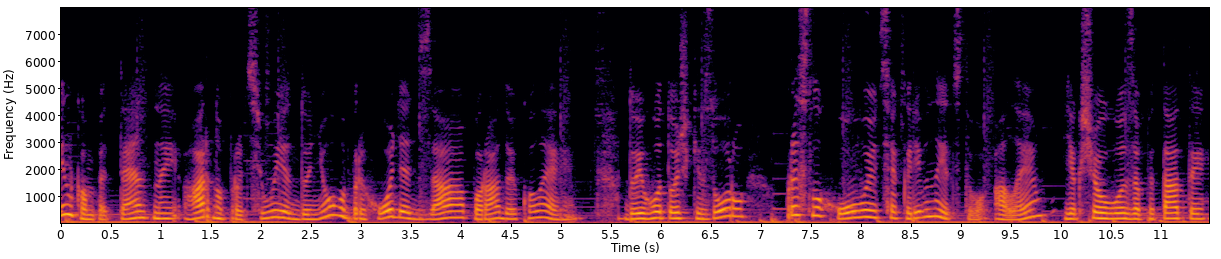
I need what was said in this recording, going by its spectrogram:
він компетентний, гарно працює, до нього приходять за порадою колеги. До його точки зору прислуховується керівництво, але якщо його запитати,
